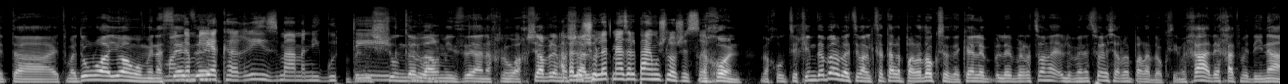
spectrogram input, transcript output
את, ה, את מדורו היום, הוא מנסה את זה. גם בלי הכריזמה המנהיגותית, בלי שום כלום. דבר מזה, אנחנו עכשיו למשל... אבל הוא שולט מאז 2013. נכון, ואנחנו צריכים לדבר בעצם על קצת על הפרדוקס הזה, כן? לברצון, לוונצואלה יש הרבה פרדוקסים. אחד, איך את מדינה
